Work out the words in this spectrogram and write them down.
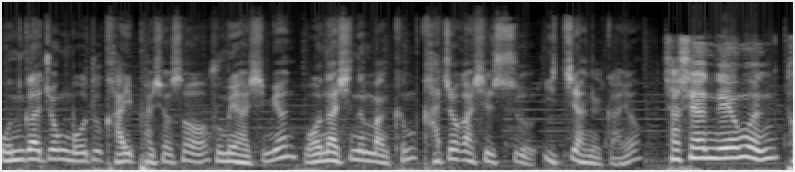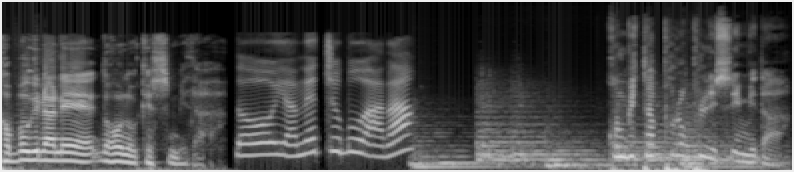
온 가족 모두 가입하셔서 구매하시면 원하시는 만큼 가져가실 수 있지 않을까요? 자세한 내용은 더보기란에 넣어 놓겠습니다. 너 야매주부 알아? 콤비타 프로폴리스입니다.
